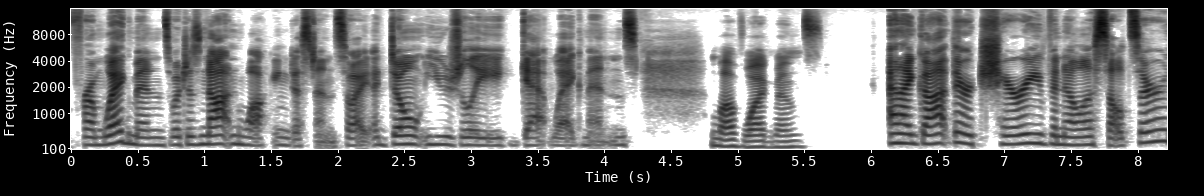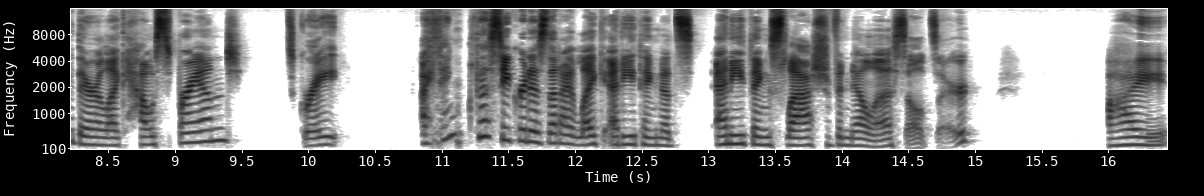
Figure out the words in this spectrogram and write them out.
from Wegmans, which is not in walking distance. So I, I don't usually get Wegmans. Love Wegmans. And I got their cherry vanilla seltzer, their like house brand. It's great. I think the secret is that I like anything that's anything slash vanilla seltzer. I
